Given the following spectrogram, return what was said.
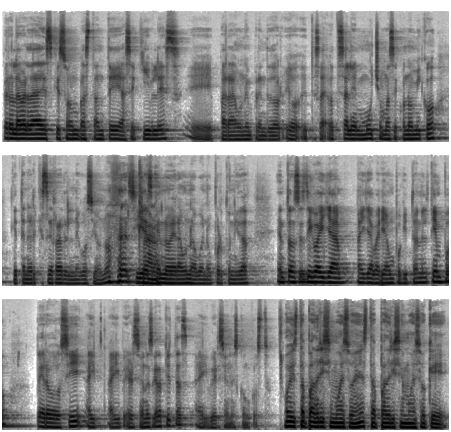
pero la verdad es que son bastante asequibles para un emprendedor. O te, sale mucho más económico que tener que cerrar el negocio, ¿no? si es que no era una buena oportunidad. Entonces digo, ahí ya, ahí ya varía un poquito en el tiempo, pero sí, hay, hay versiones gratuitas, hay versiones con costo. Hoy está padrísimo eso, ¿eh? Está padrísimo eso que,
